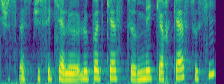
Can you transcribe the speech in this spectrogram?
Je sais pas si tu sais qu'il y a le, le, podcast Makercast aussi.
